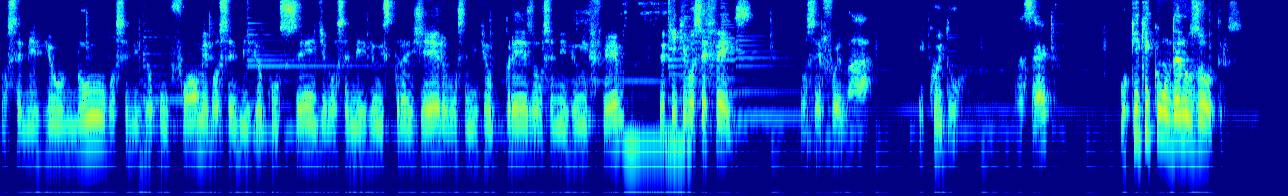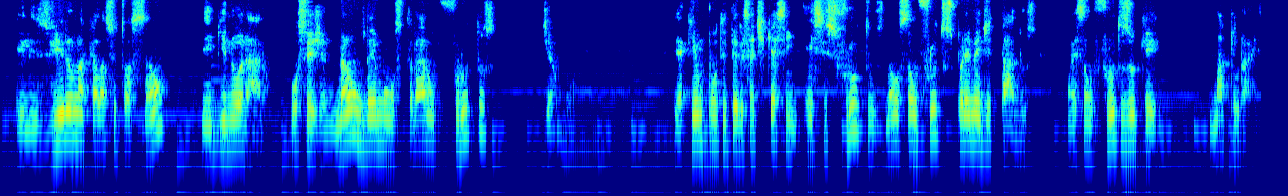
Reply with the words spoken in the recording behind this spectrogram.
Você me viu nu, você me viu com fome, você me viu com sede, você me viu estrangeiro, você me viu preso, você me viu enfermo. E o que, que você fez? Você foi lá e cuidou. Tá certo? O que, que condena os outros? Eles viram naquela situação e ignoraram. Ou seja, não demonstraram frutos de amor. E aqui é um ponto interessante que assim, esses frutos não são frutos premeditados, mas são frutos o quê? naturais.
